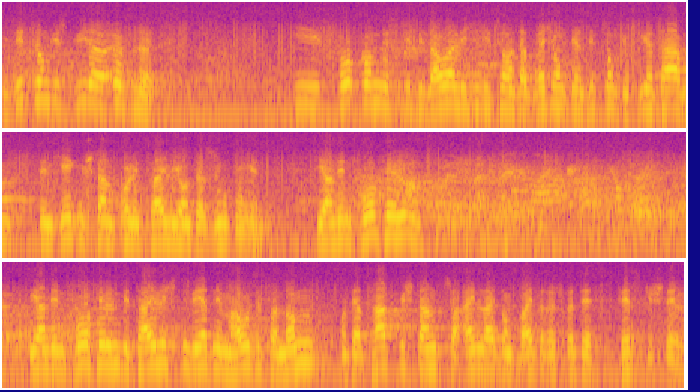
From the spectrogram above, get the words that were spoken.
Die Sitzung ist wieder eröffnet. Die Vorkommnisse, die bedauerlichen, die zur Unterbrechung der Sitzung geführt haben, sind Gegenstand polizeilicher Untersuchungen. Die an den Vorfällen die an den Vorfällen Beteiligten werden im Hause vernommen und der Tatbestand zur Einleitung weiterer Schritte festgestellt.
